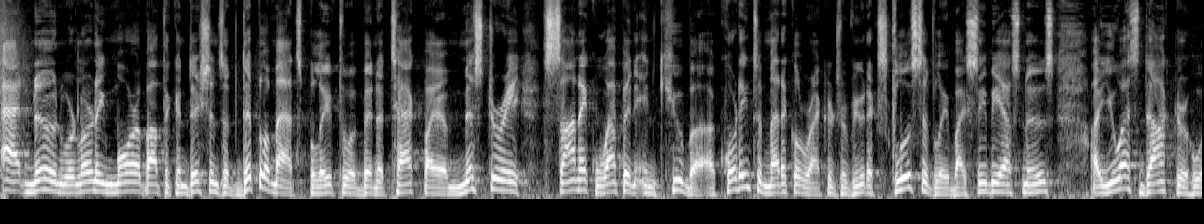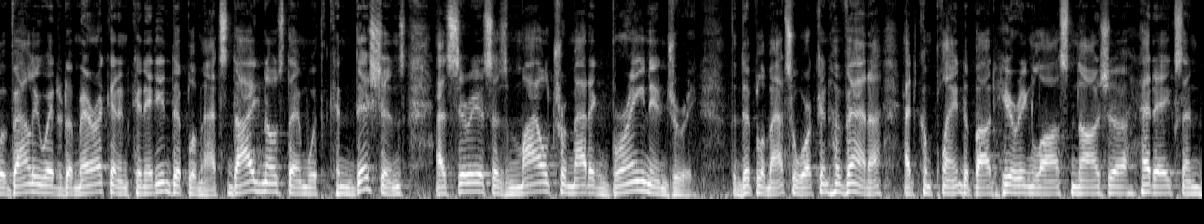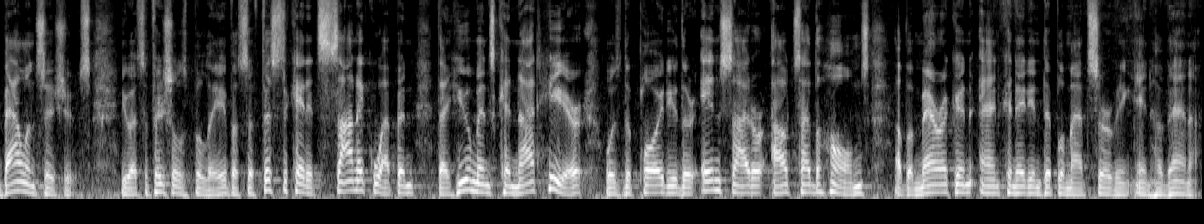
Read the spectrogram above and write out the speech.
at noon, we're learning more about the conditions of diplomats believed to have been attacked by a mystery sonic weapon in Cuba. According to medical records reviewed exclusively by CBS News, a U.S. doctor who evaluated American and Canadian diplomats diagnosed them with conditions as serious as mild traumatic brain injury. The diplomats who worked in Havana had complained about hearing loss, nausea, headaches, and balance issues. U.S. officials believe a sophisticated sonic weapon that humans cannot hear was deployed either inside or outside the homes of American and Canadian diplomats serving in Havana.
